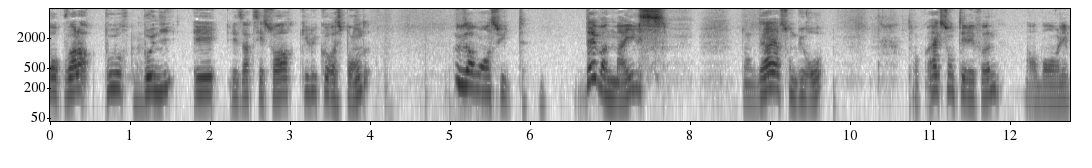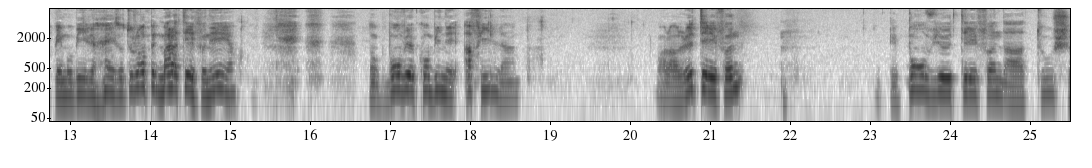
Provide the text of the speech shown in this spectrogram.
donc voilà pour Bonnie et les accessoires qui lui correspondent. Nous avons ensuite Devon Miles, donc derrière son bureau, donc avec son téléphone. Alors bon, les Playmobil, ils ont toujours un peu de mal à téléphoner. Hein. Donc bon vieux combiné à fil. Hein. Voilà le téléphone. les bons vieux téléphones à touche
